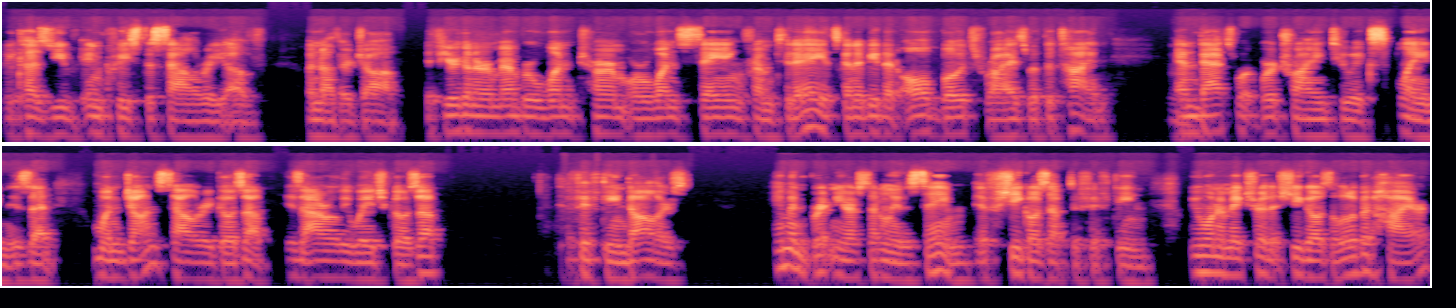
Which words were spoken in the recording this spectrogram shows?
because you've increased the salary of another job. If you're going to remember one term or one saying from today, it's going to be that all boats rise with the tide. Mm-hmm. And that's what we're trying to explain is that when John's salary goes up, his hourly wage goes up to $15 him and Brittany are suddenly the same if she goes up to 15. We want to make sure that she goes a little bit higher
